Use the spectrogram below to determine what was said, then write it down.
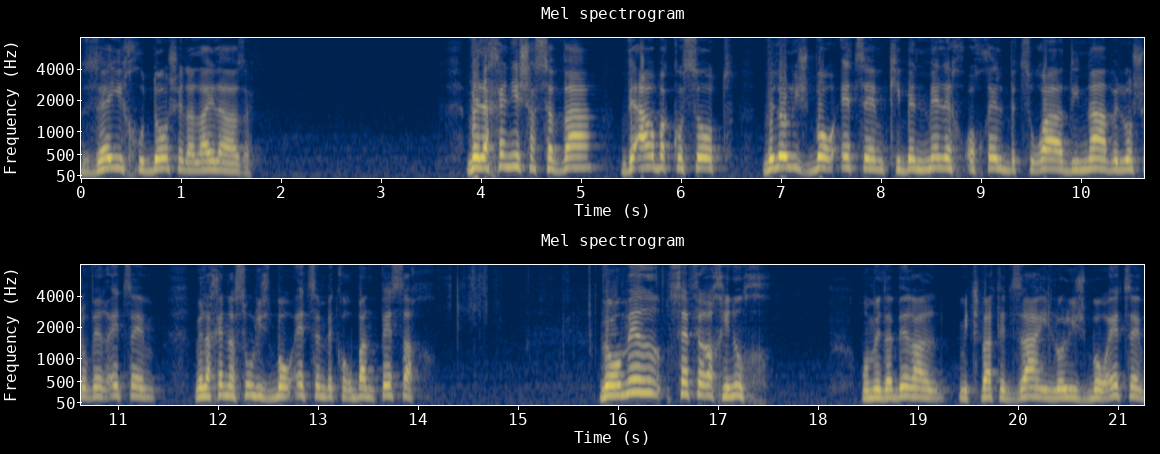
זה ייחודו של הלילה הזה. ולכן יש הסבה וארבע כוסות, ולא לשבור עצם, כי בן מלך אוכל בצורה עדינה ולא שובר עצם, ולכן אסור לשבור עצם בקורבן פסח. ואומר ספר החינוך, הוא מדבר על מצוות ט"ז, לא לשבור עצם.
